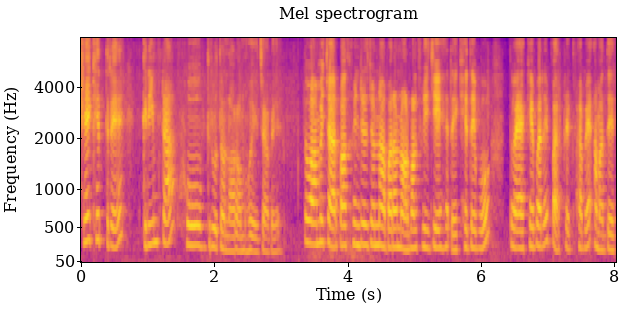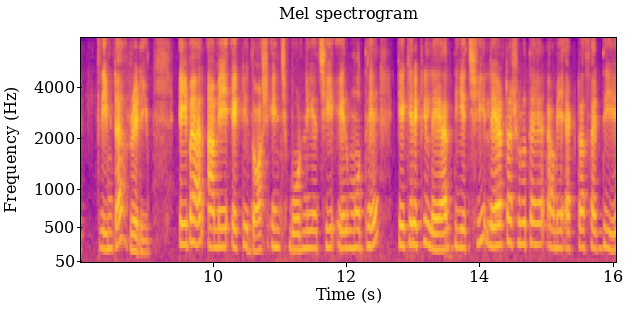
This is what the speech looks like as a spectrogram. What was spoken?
সেক্ষেত্রে ক্রিমটা খুব দ্রুত নরম হয়ে যাবে। তো আমি চার পাঁচ মিনিটের জন্য আবারও নর্মাল ফ্রিজে রেখে দেব। তো একেবারে পারফেক্টভাবে আমাদের ক্রিমটা রেডি এইবার আমি একটি দশ ইঞ্চ বোর্ড নিয়েছি। এর মধ্যে কেকের একটি লেয়ার দিয়েছি। লেয়ারটা শুরুতে আমি একটা সাইড দিয়ে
